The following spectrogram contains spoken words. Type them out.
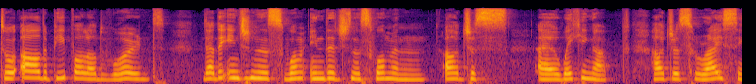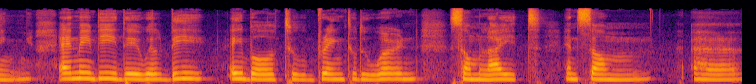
to all the people of the world that the indigenous indigenous women are just uh, waking up, are just rising, and maybe they will be able to bring to the world some light and some uh,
